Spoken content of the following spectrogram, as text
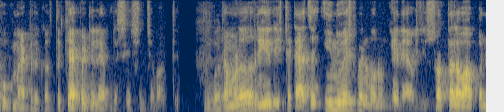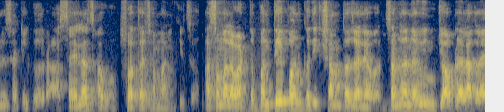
खूप मॅटर करतं कॅपिटल ऍप्रिसिएशनच्या बाबतीत. त्यामुळं real estate as a investment म्हणून घेण्याऐवजी स्वतःला वापरण्यासाठी घर असायलाच हवं स्वतःच्या मालकीचं असं मला वाटतं. पण ते पण कधी क्षमता झाल्यावर समजा नवीन जॉबला लागलाय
